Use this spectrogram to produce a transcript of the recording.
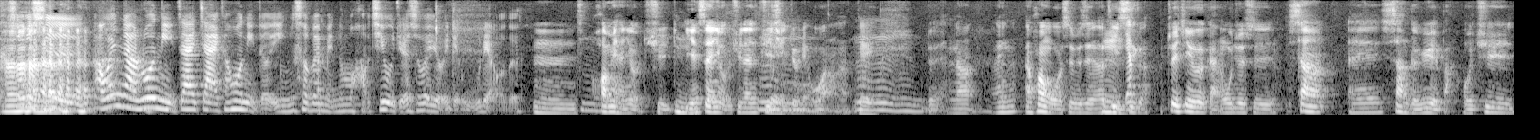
是不是？我跟你讲，如果你在家里看或你的影音设备没那么好，其实我觉得是会有。一点无聊的，嗯，画面很有趣，颜色很有趣，但是剧情就有点忘了。对，嗯嗯，对，那，嗯，那换我是不是？那第四个，最近有个感悟就是上，哎，上个月吧，我去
